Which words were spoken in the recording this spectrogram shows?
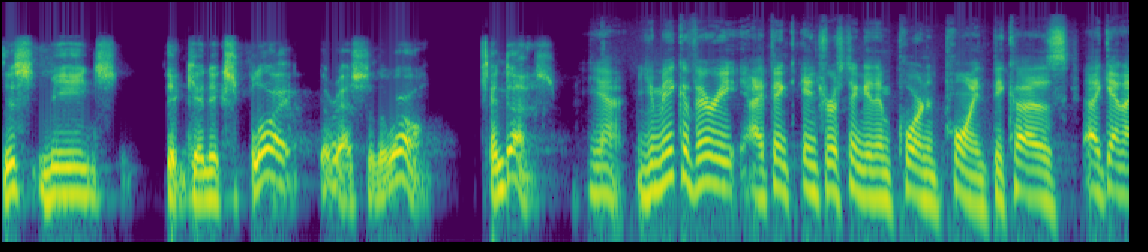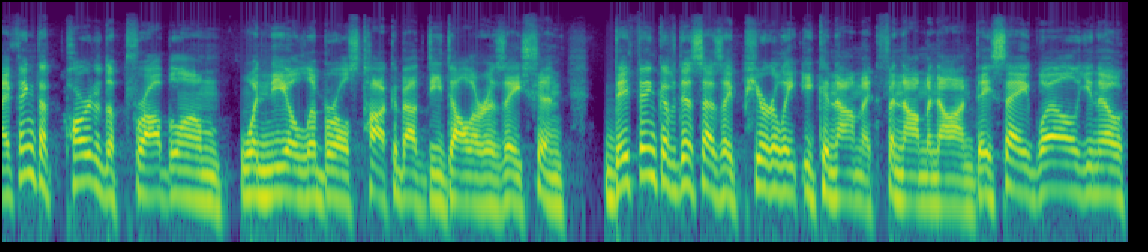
This means it can exploit the rest of the world and does. Yeah, you make a very, I think, interesting and important point because, again, I think that part of the problem when neoliberals talk about de-dollarization, they think of this as a purely economic phenomenon. They say, well, you know,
